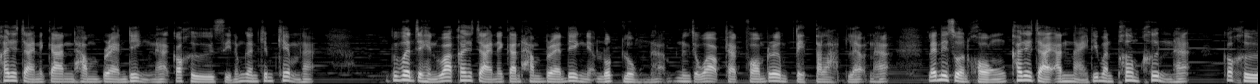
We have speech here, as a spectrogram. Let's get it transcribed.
ค่าใช้จ่ายในการทำ branding นะฮะก็คือสีน้ำเงินเข้มๆนะฮะเพื่อนๆจะเห็นว่าค่าใช้จ่ายในการทำ branding เนี่ยลดลงนะครับเนื่องจากว่าแพลตฟอร์มเริ่มติดตลาดแล้วนะฮะและในส่วนของค่าใช้จ่ายอันไหนที่มันเพิ่มขึ้นนะฮะก็คือ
